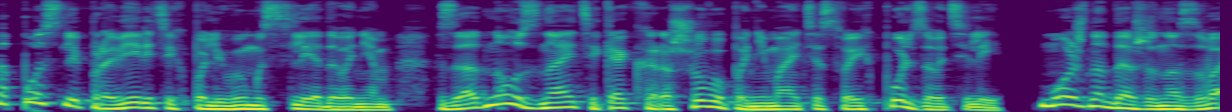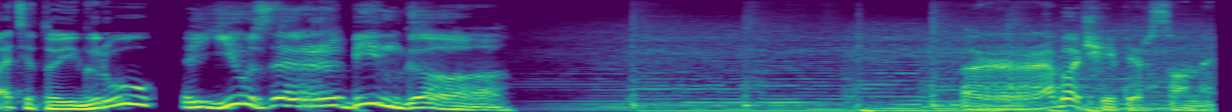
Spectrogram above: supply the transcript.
а после проверить их полевым исследованием. Заодно узнайте, как хорошо вы понимаете своих пользователей. Можно даже назвать эту игру User Bingo. Рабочие персоны.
